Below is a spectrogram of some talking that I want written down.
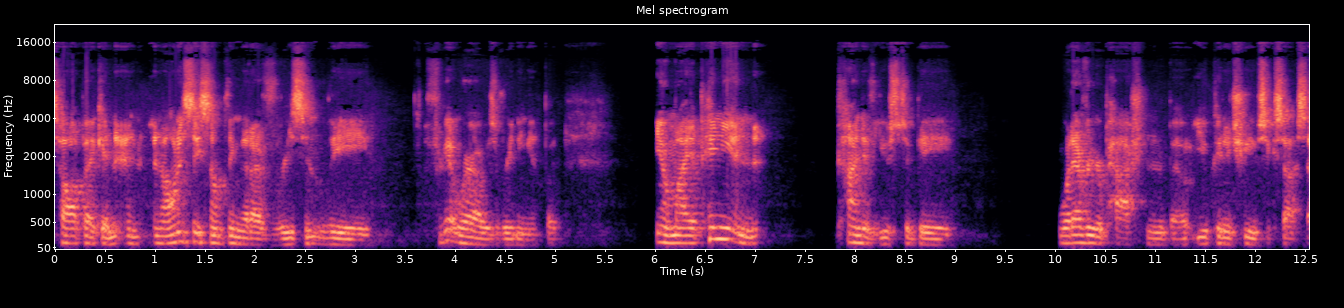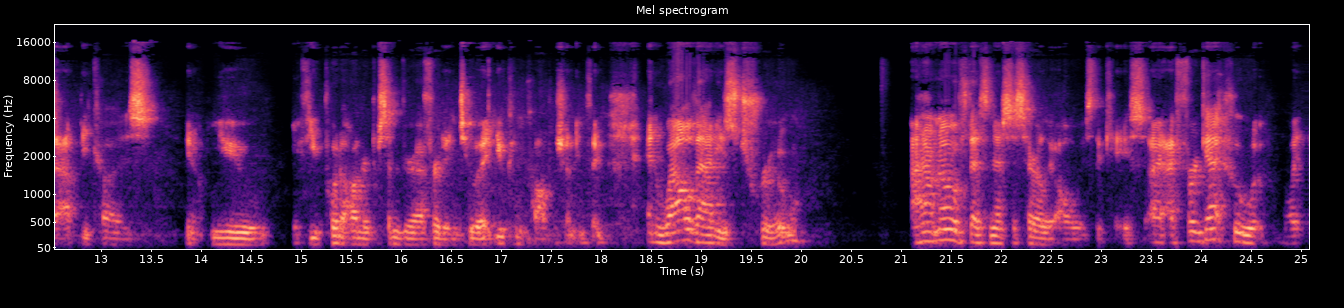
topic and, and, and honestly something that I've recently I forget where I was reading it, but you know, my opinion kind of used to be whatever you're passionate about, you can achieve success at because you know you if you put 100% of your effort into it, you can accomplish anything. And while that is true, I don't know if that's necessarily always the case. I, I forget who what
